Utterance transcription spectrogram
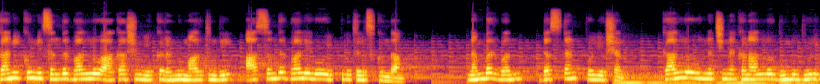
కానీ కొన్ని సందర్భాల్లో ఆకాశం యొక్క రంగు మారుతుంది. ఆ సందర్భాలేవో ఇప్పుడు తెలుసుకుందాం. Number one dust and pollution గాల్లో ఉన్న చిన్న కణాల్లో దుమ్ము ధూళి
